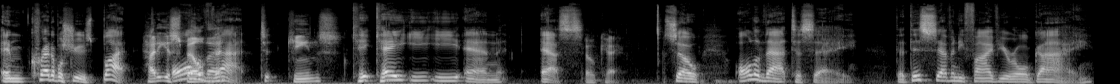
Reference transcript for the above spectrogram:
incredible shoes. But how do you spell that? that Keens? K E E N S. Okay. So, all of that to say that this 75 year old guy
